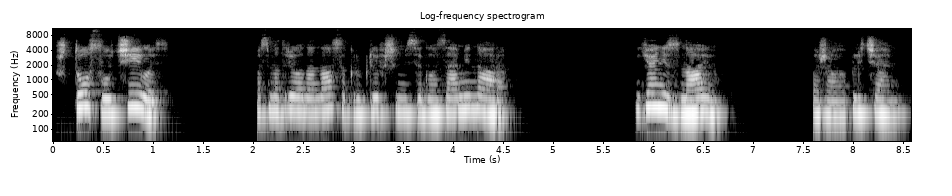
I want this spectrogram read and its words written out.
«Что случилось?» Посмотрела на нас округлившимися глазами Нара. «Я не знаю», – пожала плечами.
